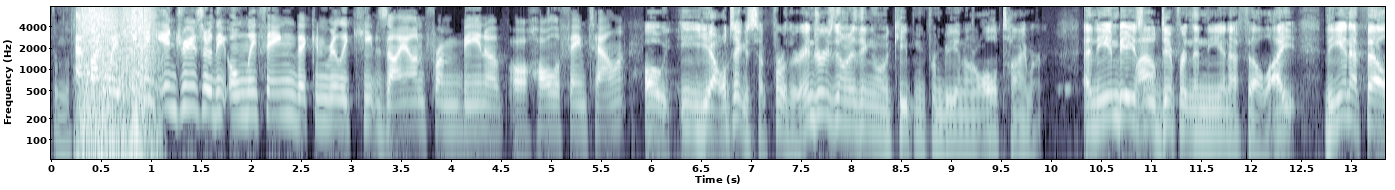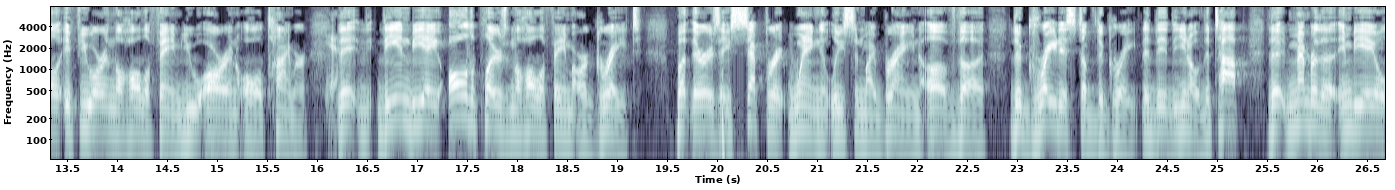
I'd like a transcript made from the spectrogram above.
from the field. And by the way, do you think injuries are the only thing that can really keep Zion from being a, a Hall of Fame talent? Oh, yeah, I'll take a step further. Injuries are the only thing that will keep him from being an all-timer. And the NBA is wow. a little different than the NFL. I, the NFL, if you are in the Hall of Fame, you are an all-timer. Yes. The, the NBA, all the players in the Hall of Fame are great, but there is a separate wing, at least in my brain, of the the greatest of the great. The, the, you know, the top. The, remember the NBA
